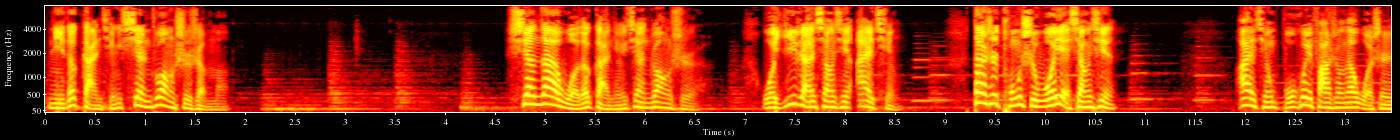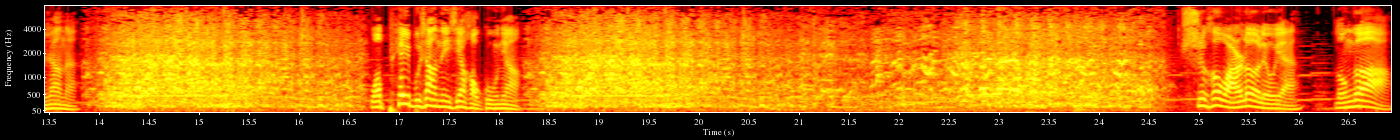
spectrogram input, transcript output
你的感情现状是什么？现在我的感情现状是，我依然相信爱情，但是同时我也相信，爱情不会发生在我身上的。我配不上那些好姑娘。吃喝玩乐留言，龙哥，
